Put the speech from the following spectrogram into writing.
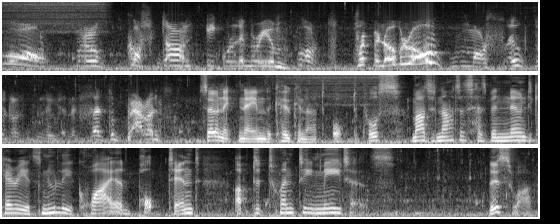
oh, gosh darn equilibrium. Oh, tripping over all myself, losing a sense of balance. So nicknamed the coconut octopus, Marginatus has been known to carry its newly acquired pop tent up to 20 meters. This one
